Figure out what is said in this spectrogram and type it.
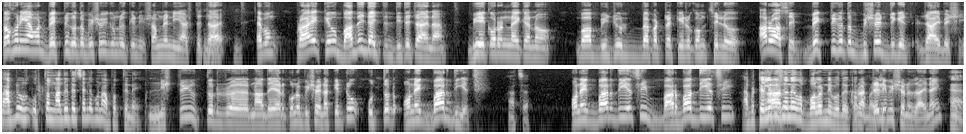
তখনই আমার ব্যক্তিগত বিষয়গুলোকে সামনে নিয়ে আসতে চায়। এবং প্রায় কেউ বাদই দায়িত্ব দিতে চায় না বিয়ে করেন নাই কেন বা বিজুর ব্যাপারটা কীরকম ছিল আরও আছে। ব্যক্তিগত বিষয়ের দিকে যায় বেশি। আপনি উত্তর না দিতে চাইলে কোনো আপত্তি নেই। নিশ্চয়ই উত্তর না দেওয়ার কোনো বিষয় না কিন্তু উত্তর অনেকবার দিয়েছি। আচ্ছা। অনেকবার দিয়েছি বারবার দিয়েছি। আপনি টেলিভিশনে বলেননি বোধহয় না টেলিভিশনে যায় নাই। হ্যাঁ।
